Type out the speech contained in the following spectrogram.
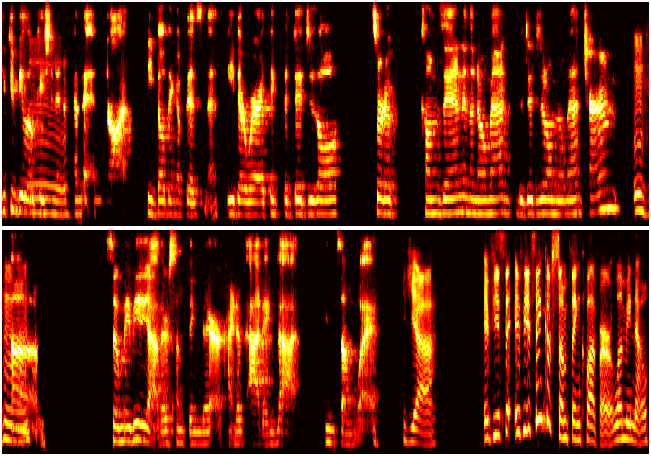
you can be location mm. independent and not be building a business either where i think the digital sort of comes in in the nomad the digital nomad term mm-hmm. um, so maybe, yeah, there's something there, kind of adding that in some way. Yeah. If you th- if you think of something clever, let me know.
